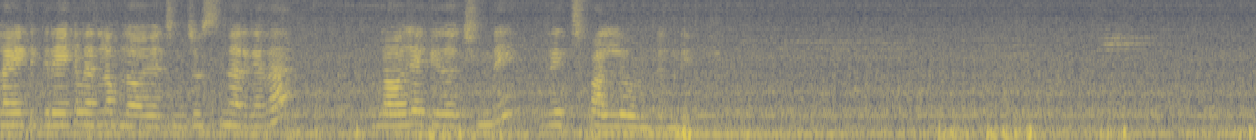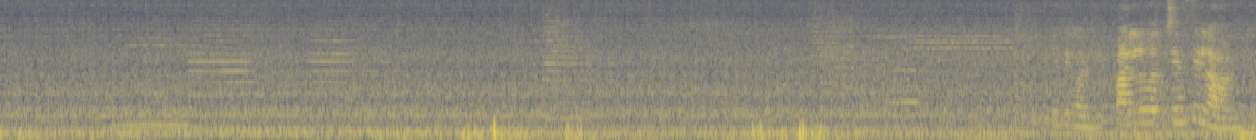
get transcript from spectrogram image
లైట్ గ్రే కలర్లో బ్లౌజ్ వచ్చింది. చూస్తున్నారు కదా? బ్లౌజ్ అయితే ఇది వచ్చింది. రిచ్ పళ్ళు ఉంటుంది. చూడండి పళ్ళు వచ్చేసి ఇలా ఉంటుంది.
